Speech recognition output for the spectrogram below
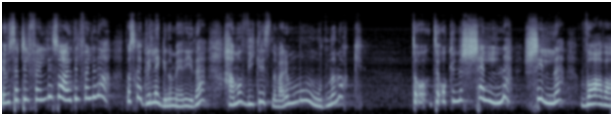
Ja, Hvis det er tilfeldig, så er det tilfeldig. Da Da skal ikke vi legge noe mer i det. Her må vi kristne være modne nok til å, til å kunne skjelne. Skille hva er hva.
